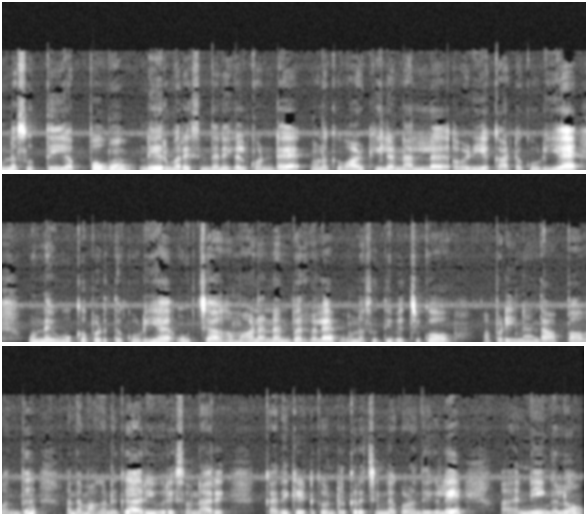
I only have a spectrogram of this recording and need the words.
உன்னை சுற்றி எப்பவும் நேர்மறை சிந்தனைகள் கொண்ட உனக்கு வாழ்க்கையில் நல்ல வழியை காட்டக்கூடிய உன்னை ஊக்கப்படுத்தக்கூடிய உற்சாகமான நண்பர்களை உன்னை சுற்றி வச்சுக்கோ அப்படின்னு அந்த அப்பா வந்து அந்த மகனுக்கு அறிவுரை சொன்னார். கதை கேட்டுக்கொண்டிருக்கிற சின்ன குழந்தைகளே நீங்களும்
